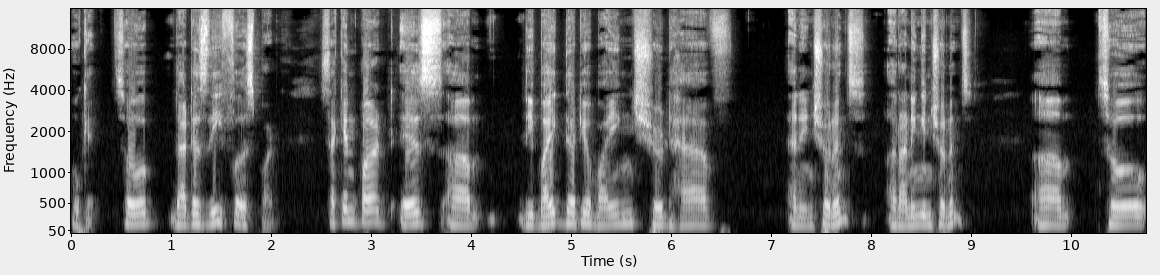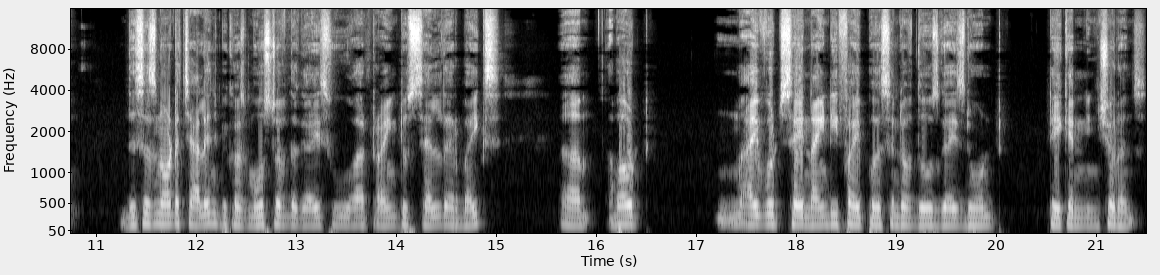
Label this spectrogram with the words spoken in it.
Okay, so that is the first part. Second part is um, the bike that you're buying should have an insurance, a running insurance. Um, so this is not a challenge because most of the guys who are trying to sell their bikes, um, about I would say 95% of those guys don't take an insurance.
